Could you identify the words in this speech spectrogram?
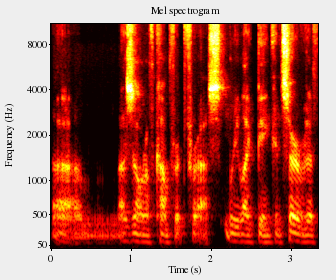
um, a zone of comfort for us. We like being conservative.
